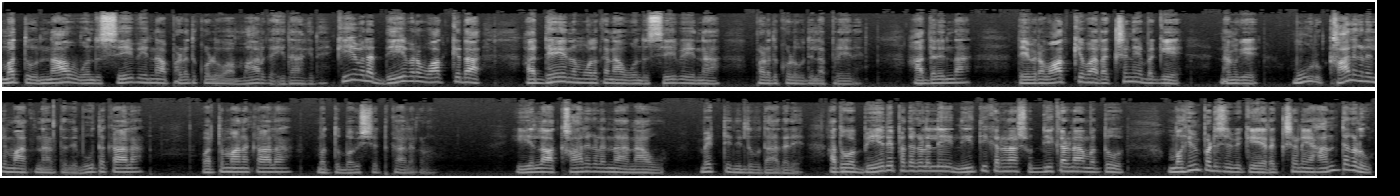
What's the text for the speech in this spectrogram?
ಮತ್ತು ನಾವು ಒಂದು ಸೇವೆಯನ್ನು ಪಡೆದುಕೊಳ್ಳುವ ಮಾರ್ಗ ಇದಾಗಿದೆ. ಕೇವಲ ದೇವರ ವಾಕ್ಯದ ಅಧ್ಯಯನದ ಮೂಲಕ ನಾವು ಒಂದು ಸೇವೆಯನ್ನು ಪಡೆದುಕೊಳ್ಳುವುದಿಲ್ಲ ಪ್ರೇರೆ ಆದ್ದರಿಂದ ದೇವರ ವಾಕ್ಯವ ರಕ್ಷಣೆಯ ಬಗ್ಗೆ ನಮಗೆ ಮೂರು ಕಾಲಗಳಲ್ಲಿ ಮಾತನಾಡ್ತದೆ. ಭೂತಕಾಲ, ವರ್ತಮಾನ ಕಾಲ ಮತ್ತು ಭವಿಷ್ಯತ್ ಕಾಲಗಳು. ಈ ಎಲ್ಲ ಕಾಲಗಳನ್ನು ನಾವು ಮೆಟ್ಟಿ ನಿಲ್ಲುವುದಾದರೆ ಅಥವಾ ಬೇರೆ ಪದಗಳಲ್ಲಿ ನೀತೀಕರಣ, ಶುದ್ಧೀಕರಣ ಮತ್ತು ಮಹಿಮೆಪಡಿಸುವಿಕೆ ರಕ್ಷಣೆಯ ಹಂತಗಳು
